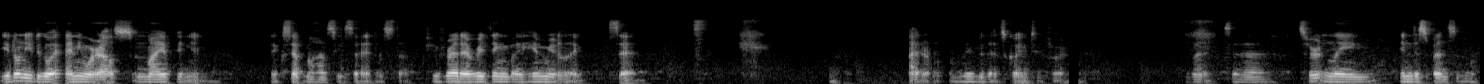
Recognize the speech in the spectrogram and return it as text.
you don't need to go anywhere else, in my opinion, except Mahasi Sayadaw stuff. If you've read everything by him, you're like, set. I don't know, maybe that's going too far. But uh, certainly indispensable.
